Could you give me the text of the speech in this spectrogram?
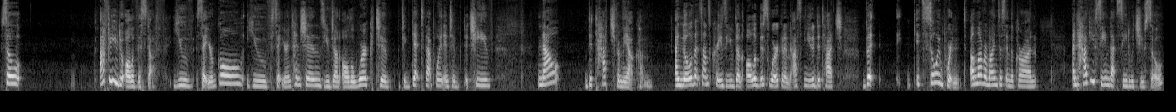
So, after you do all of this stuff, you've set your goal, you've set your intentions, you've done all the work to, to get to that point and to achieve now detach from the outcome. I know that sounds crazy. You've done all of this work and I'm asking you to detach, but it's so important. Allah reminds us in the Quran, and have you seen that seed which you sow?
